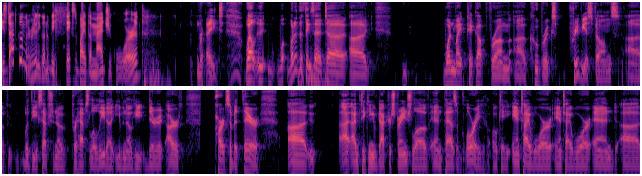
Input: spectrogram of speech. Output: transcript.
is that going really going to be fixed by the magic word? Right. Well, one of the things that uh, uh, one might pick up from uh, Kubrick's previous films, uh, with the exception of perhaps Lolita, even though he there are parts of it there. Uh, I, am thinking of Doctor Strangelove and Paths of Glory. Okay, anti-war, anti-war, and uh,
